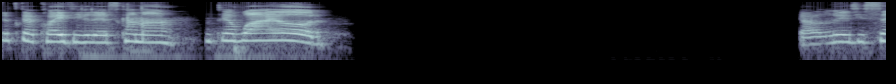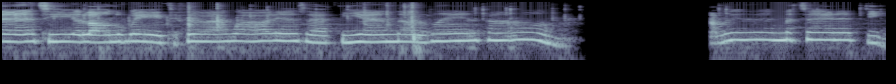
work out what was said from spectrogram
Let's go crazy with this. Come on. Let's get wild. Gotta lose your sanity along the way to figure out what is at the end of the land tunnel. I'm losing my sanity.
